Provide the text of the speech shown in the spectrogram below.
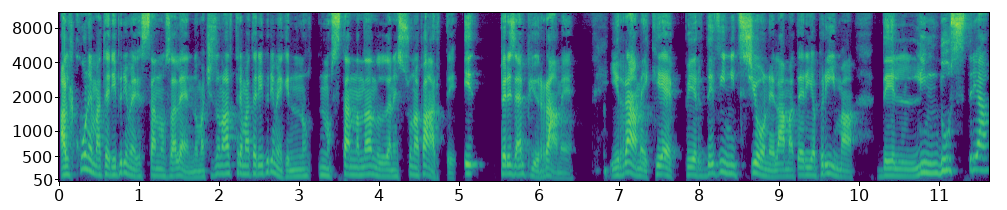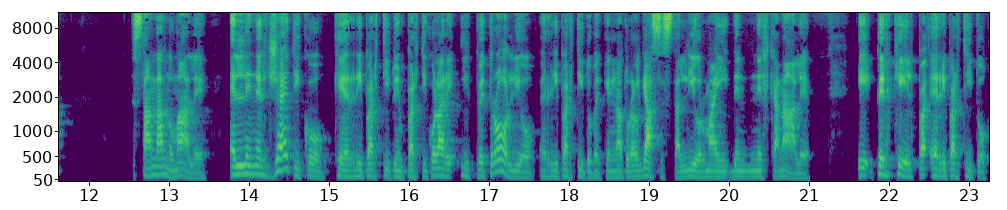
alcune materie prime che stanno salendo, ma ci sono altre materie prime che no, non stanno andando da nessuna parte. E per esempio il rame. Il rame, che è per definizione la materia prima dell'industria, sta andando male. È l'energetico che è ripartito, in particolare il petrolio è ripartito perché il natural gas sta lì ormai de- nel canale e perché pa- è ripartito?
